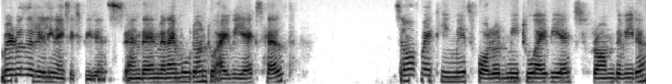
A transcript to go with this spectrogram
but it was a really nice experience. And then when I moved on to IVX Health, some of my teammates followed me to IVX from DaVita,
